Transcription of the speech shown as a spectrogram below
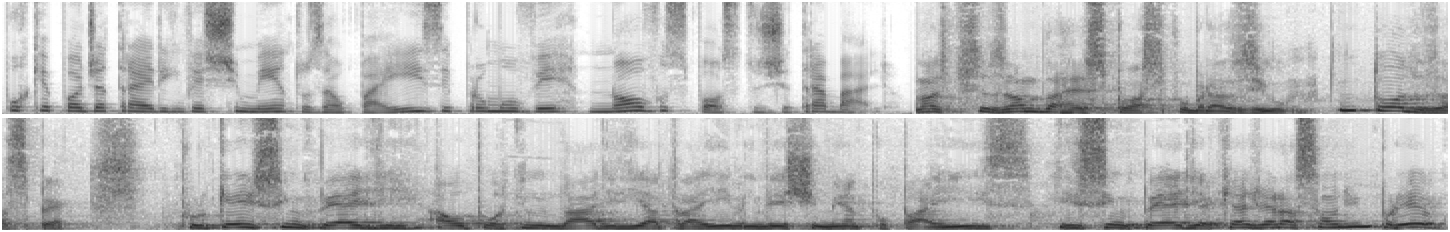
porque pode atrair investimentos ao país e promover novos postos de trabalho. Nós precisamos dar resposta para o Brasil em todos os aspectos porque isso impede a oportunidade de atrair investimento para o país, isso impede aqui a geração de emprego.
